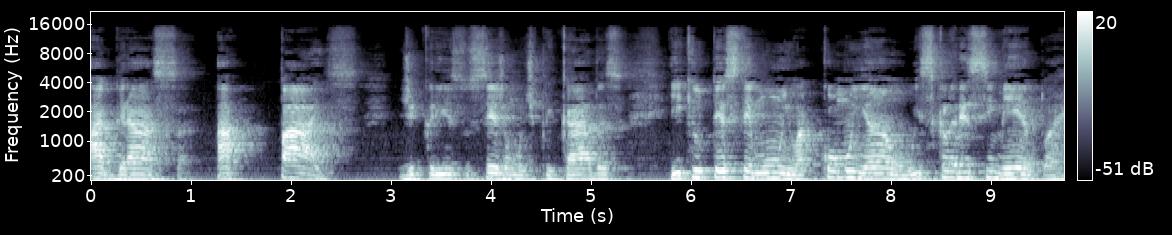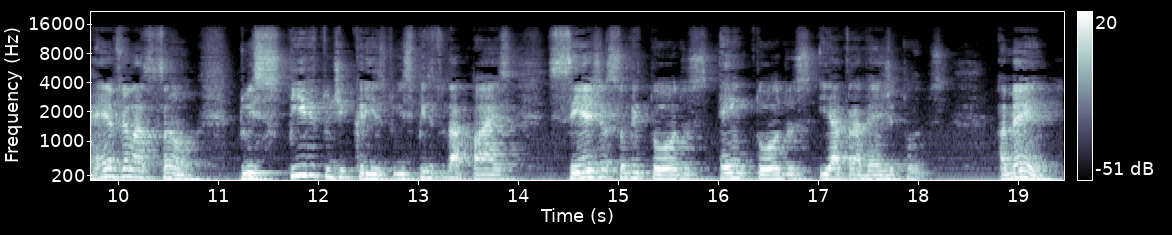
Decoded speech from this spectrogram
a graça, a paz, de Cristo sejam multiplicadas e que o testemunho, a comunhão, o esclarecimento, a revelação do Espírito de Cristo, o Espírito da paz, seja sobre todos, em todos e através de todos. Amém?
